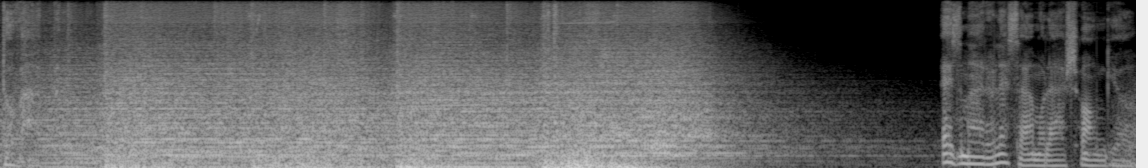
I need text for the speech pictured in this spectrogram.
Tovább. Ez már a leszámolás hangja.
